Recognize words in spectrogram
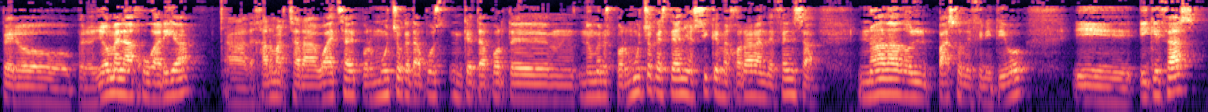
Pero, pero yo me la jugaría a dejar marchar a Whiteside por mucho que te, que te aporte mm, números, por mucho que este año sí que mejorara en defensa, no ha dado el paso definitivo. Y, y quizás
